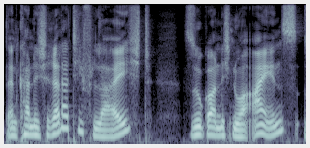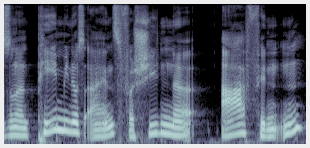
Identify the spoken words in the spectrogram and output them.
dann kann ich relativ leicht sogar nicht nur 1, sondern p minus 1 verschiedene a finden,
